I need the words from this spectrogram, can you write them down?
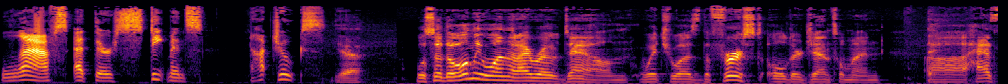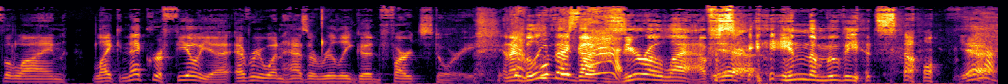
laughs at their statements, not jokes. Yeah. Well, so the only one that I wrote down, which was the first older gentleman, uh, has the line, like necrophilia, everyone has a really good fart story. And I believe that got that? zero laughs Yeah. in the movie itself. Yeah.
